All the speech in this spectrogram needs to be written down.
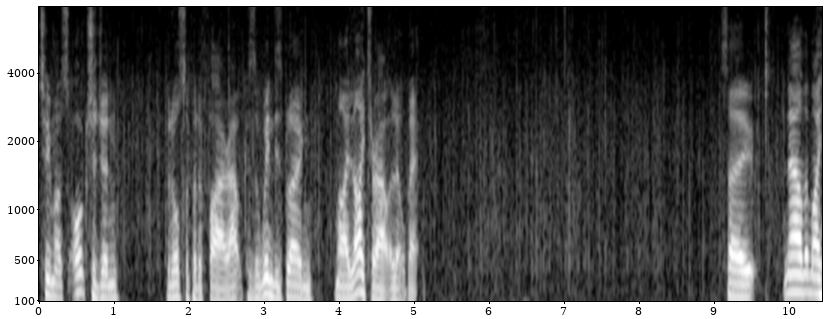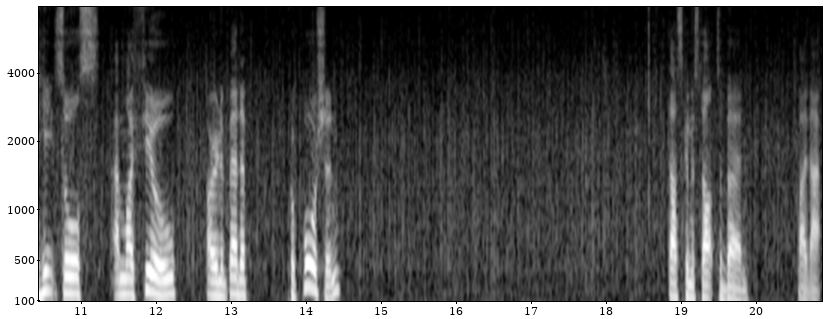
too much oxygen can also put a fire out because the wind is blowing my lighter out a little bit. So now that my heat source and my fuel are in a better proportion, that's going to start to burn like that.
